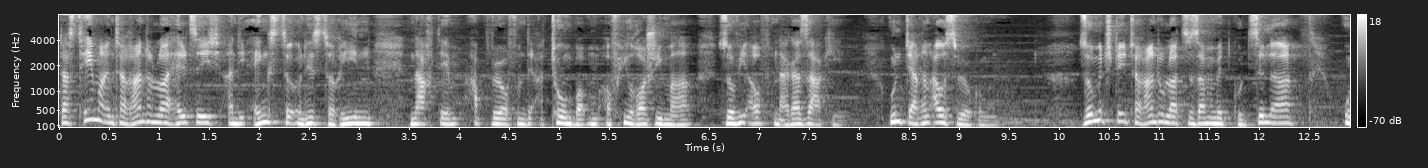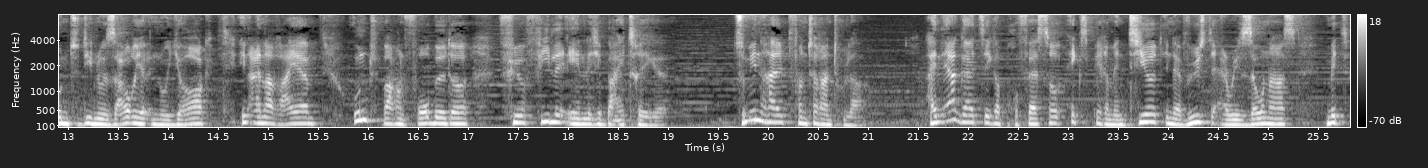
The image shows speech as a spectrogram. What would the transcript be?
Das Thema in Tarantula hält sich an die Ängste und Historien nach dem Abwürfen der Atombomben auf Hiroshima sowie auf Nagasaki und deren Auswirkungen. Somit steht Tarantula zusammen mit Godzilla und Dinosaurier in New York in einer Reihe und waren Vorbilder für viele ähnliche Beiträge. Zum Inhalt von Tarantula. Ein ehrgeiziger Professor experimentiert in der Wüste Arizonas mit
